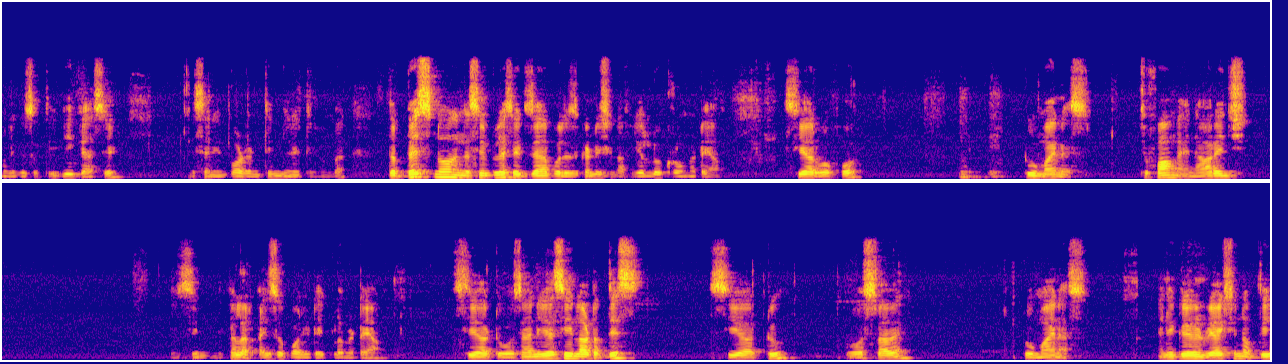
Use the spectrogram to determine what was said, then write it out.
molecules of the weak acid is an important thing you need to remember. The best known and the simplest example is the condition of yellow chromate ion CrO4 2 minus to form an orange is in the color isopolydichromate ion Cr2O and you have seen a lot of this. Cr2O7 2 minus an equivalent reaction of the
